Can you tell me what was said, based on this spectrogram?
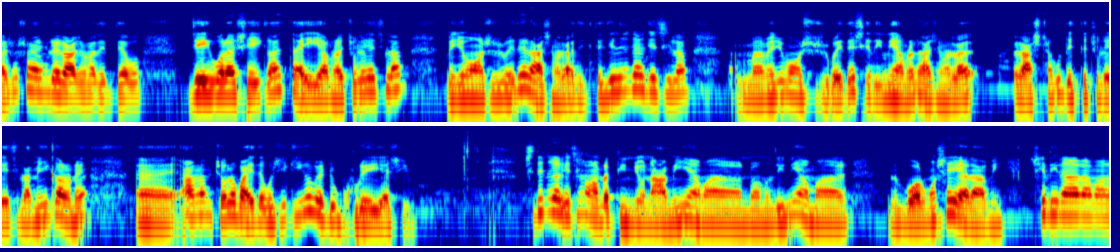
আসো সবাই মিলে রাসমেলা দেখতে যাব। যেই বলা সেই কাজ তাই আমরা চলে গেছিলাম মেজো মামা শ্বশুর বাড়িতে রাসমেলা দেখতে। যেদিনকার গেছিলাম মেজো মামা শ্বশুর বাড়িতে সেদিনই আমরা রাসমেলা রাস ঠাকুর দেখতে চলে গেছিলাম। এই কারণে আহ, আনলাম চলো বাড়িতে বসে কী করব? একটু ঘুরেই আসি। সেদিনকার গেছিলাম আমরা তিনজন, আমি, আমার ননদিনী, আমার বরমশাই আর আমি। সেদিন আর আমার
